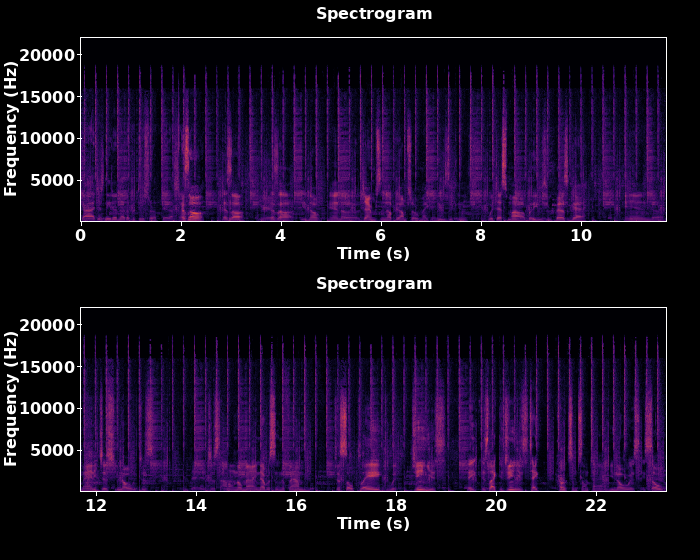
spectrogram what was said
God just needed another producer up there. That's, That's all. all. That's all. That's all. You know. And uh, Jamerson up there, I'm sure making music and with that smile. But he was the best guy. And uh, man, he just, you know, he just, it just, I don't know, man. I ain't never seen a family just so plagued with genius. They, it's like the genius take hurts them sometimes. You know, it's, it's so You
